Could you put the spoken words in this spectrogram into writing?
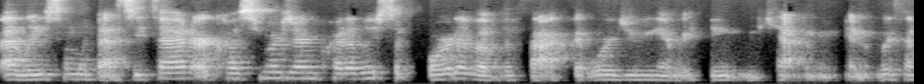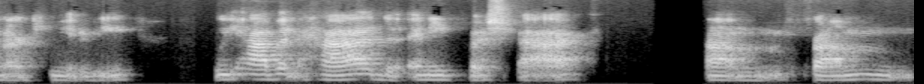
at least on the Bestie side our customers are incredibly supportive of the fact that we're doing everything we can in, within our community. We haven't had any pushback um, from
